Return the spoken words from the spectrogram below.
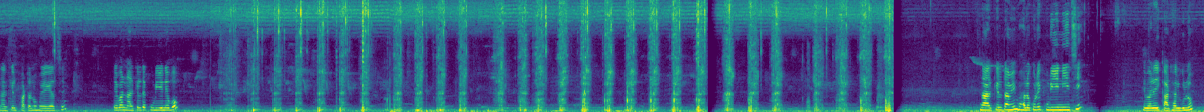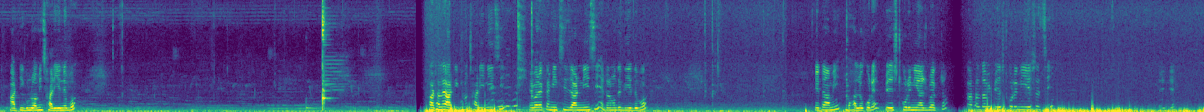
নারকেল ফাটানো হয়ে গেছে। এবার নারকেলটা কুড়িয়ে নেব। নারকেলটা আমি ভালো করে কুড়িয়ে নিয়েছি। এবার এই কাঁঠালগুলো, আটিগুলো আমি ছাড়িয়ে নেব। কাঁঠালের আটিগুলো ছাড়িয়ে নিয়েছি। এবার একটা মিক্সি জার নিয়েছি, এটার মধ্যে দিয়ে দেব। এটা আমি ভালো করে পেস্ট করে নিয়ে আসব একটা। কাঁঠালটা আমি পেস্ট করে নিয়ে এসেছি এই যে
